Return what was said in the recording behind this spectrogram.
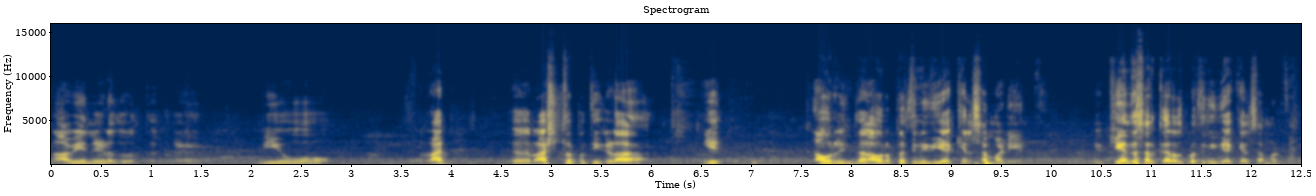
ನಾವೇನು ಹೇಳೋದು ಅಂತಂದರೆ, ನೀವು ರಾಜ್ ರಾಷ್ಟ್ರಪತಿಗಳ ಅವರಿಂದ ಅವರ ಪ್ರತಿನಿಧಿಯ ಕೆಲಸ ಮಾಡಿ ಅಂತ. ಕೇಂದ್ರ ಸರ್ಕಾರದ ಪ್ರತಿನಿಧಿಯ ಕೆಲಸ ಮಾಡ್ತಾರೆ.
